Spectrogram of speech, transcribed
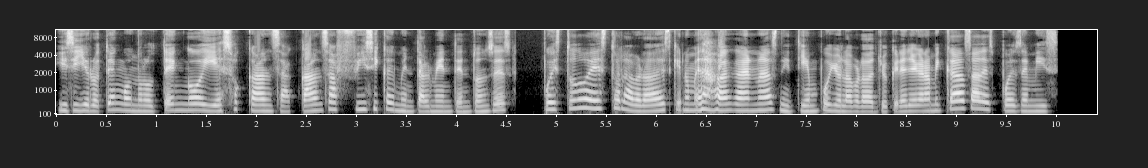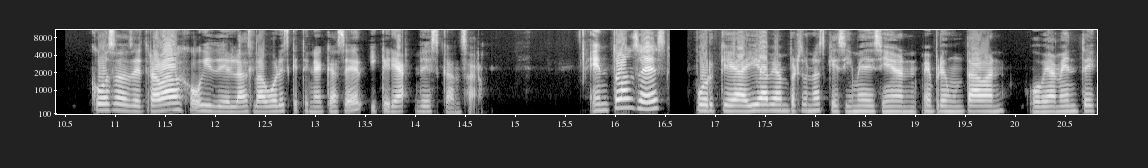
y si yo lo tengo no lo tengo y eso cansa, cansa física y mentalmente. Entonces, pues todo esto la verdad es que no me daba ganas ni tiempo. Yo la verdad yo quería llegar a mi casa después de mis cosas de trabajo y de las labores que tenía que hacer y quería descansar. Entonces, porque ahí habían personas que sí me decían, me preguntaban, obviamente,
